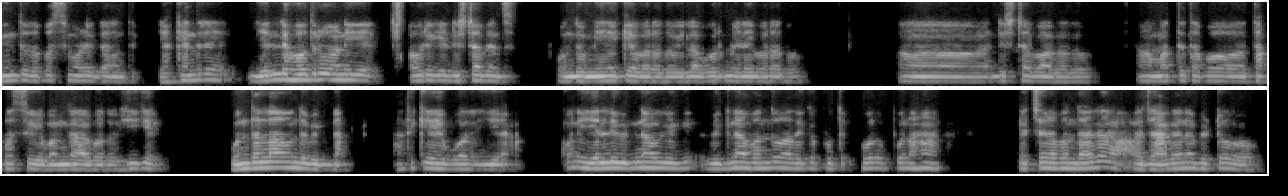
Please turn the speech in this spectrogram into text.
ನಿಂತು ತಪಸ್ಸು ಮಾಡಿದ್ದಾರಂತೆ. ಯಾಕೆಂದ್ರೆ ಎಲ್ಲಿ ಹೋದ್ರೂ ಅವನಿಗೆ ಅವರಿಗೆ ಡಿಸ್ಟರ್ಬೆನ್ಸ್. ಒಂದು ಮೀನಕ್ಕೆ ಬರೋದು, ಇಲ್ಲ ಊರ್ಮೇಳೆ ಬರೋದು, ಆ ಡಿಸ್ಟರ್ಬ್ ಆಗೋದು, ಮತ್ತೆ ತಪ ತಪಸ್ಸಿಗೆ ಭಂಗ ಆಗೋದು ಹೀಗೆ ಒಂದಲ್ಲ ಒಂದು ವಿಘ್ನ. ಅದಕ್ಕೆ ಕೊನೆ ಎಲ್ಲಿ ವಿಘ್ನ ವಿಘ್ ವಿಘ್ನ ಬಂದು ಅದಕ್ಕೆ ಪುನಃ ಎಚ್ಚರ ಬಂದಾಗ ಆ ಜಾಗನ ಬಿಟ್ಟು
